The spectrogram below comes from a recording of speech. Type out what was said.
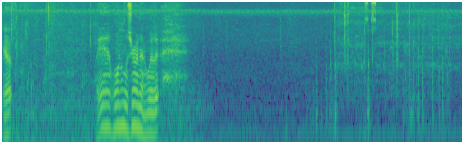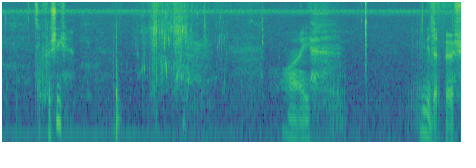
Yep. Yeah, one was running with it. It's a fishy. Why? Needed that fish.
